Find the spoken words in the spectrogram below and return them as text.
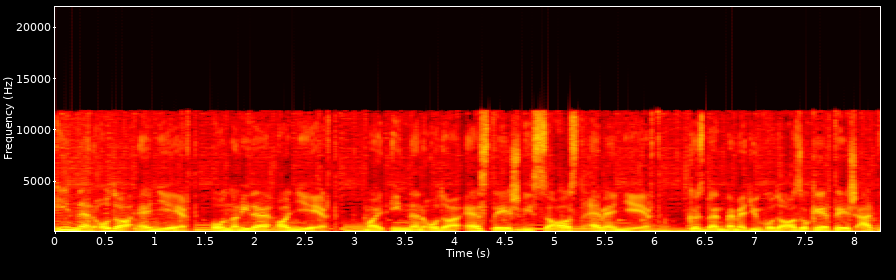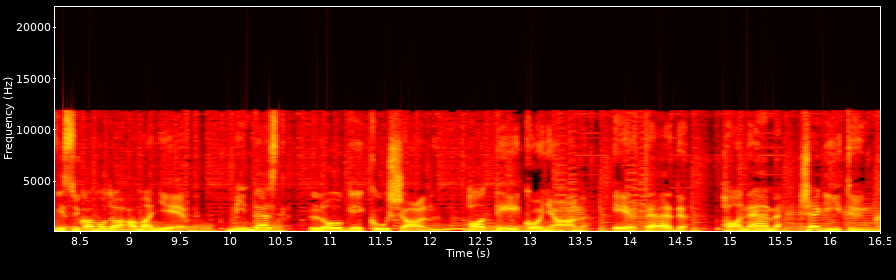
Innen oda ennyiért, onnan ide annyiért, majd innen oda ezt és vissza azt emennyiért. Közben bemegyünk oda azokért és átvisszük amoda amannyiért. Mindezt logikusan, hatékonyan. Érted? Ha nem, segítünk.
